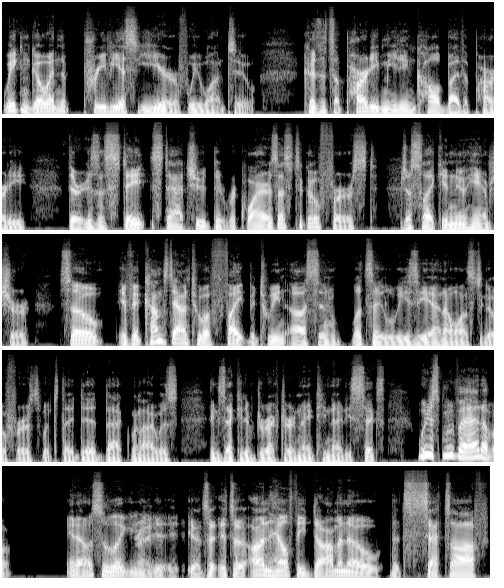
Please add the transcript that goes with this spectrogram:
We can go in the previous year if we want to because it's a party meeting called by the party. There is a state statute that requires us to go first, just like in New Hampshire. So if it comes down to a fight between us and let's say Louisiana wants to go first, which they did back when I was executive director in 1996, we just move ahead of them. You know, so like right. it, it's a, it's an unhealthy domino that sets off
